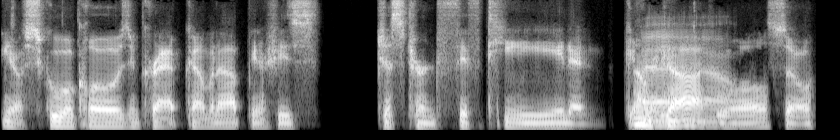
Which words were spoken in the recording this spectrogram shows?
you know, school clothes and crap coming up. You know, she's just turned 15 and Oh, God. school. So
